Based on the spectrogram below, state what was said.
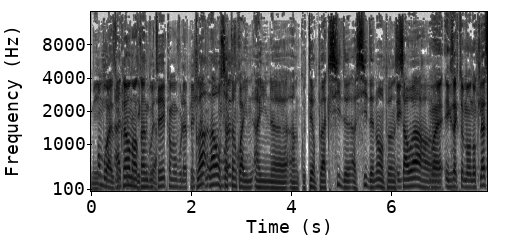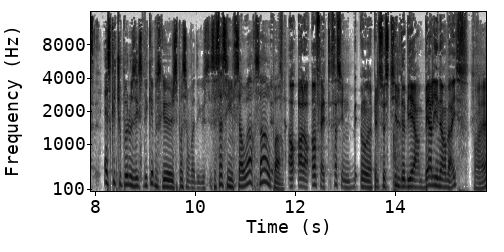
Mais Framboise. Donc là, on est en train de goûter, comment vous l'appelez Donc là, là, on s'attend quoi à, une, à une, euh, un côté un peu acide, acide, non, un peu un Et- sour. euh. Ouais, exactement. Donc là, Est-ce que tu peux nous expliquer parce que je sais pas si on va déguster. C'est ça, c'est une sour, ça ou pas? Alors, alors, en fait, ça c'est une, on appelle ce style de bière Berliner Weiss. Ouais.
